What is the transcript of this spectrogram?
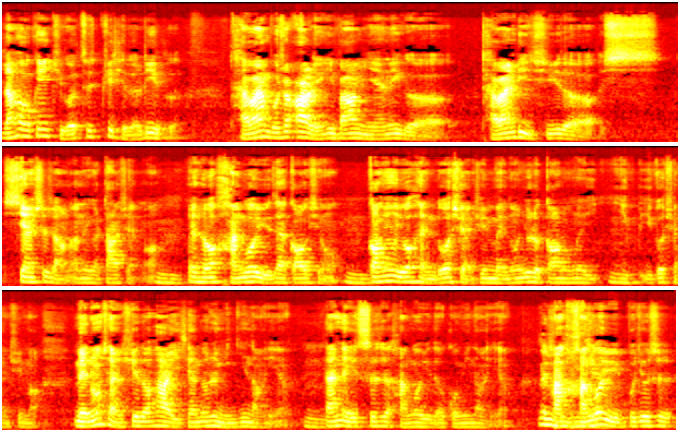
然后我给你举个最具体的例子，台湾不是二零一八年那个台湾地区的县县市长的那个大选吗？嗯那时候韩国瑜在高雄，嗯高雄有很多选区，美浓就是高农的一、一一个选区嘛。美浓选区的话，以前都是民进党赢，嗯但那一次是韩国瑜的国民党赢。韩韩国瑜不就是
